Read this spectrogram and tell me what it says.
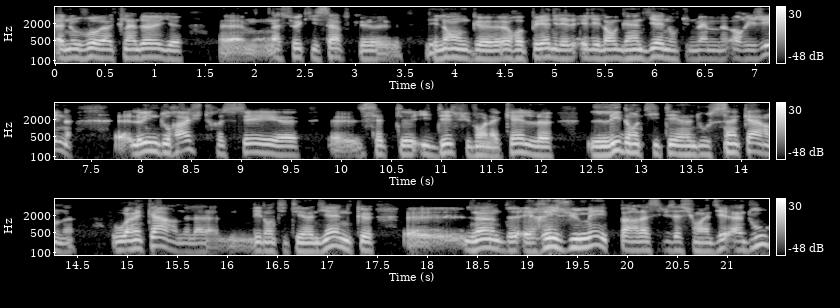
à nouveau un clin d'œil euh, à ceux qui savent que les langues européennes et les, langues indiennes ont une même origine. Euh, le Hindu-Rashtra, c'est euh, cette idée suivant laquelle l'identité hindoue s'incarne ou incarne l'identité indienne, que l'Inde est résumée par la civilisation indienne, hindoue.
